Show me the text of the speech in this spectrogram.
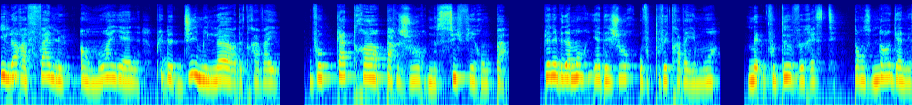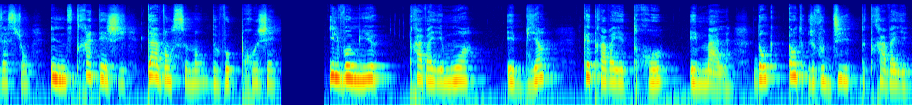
il leur a fallu en moyenne plus de 10 000 heures de travail. Vos 4 heures par jour ne suffiront pas. Bien évidemment, il y a des jours où vous pouvez travailler moins, mais vous devez rester dans une organisation, une stratégie d'avancement de vos projets. Il vaut mieux travailler moins et bien que travailler trop et mal. Donc, quand je vous dis de travailler,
